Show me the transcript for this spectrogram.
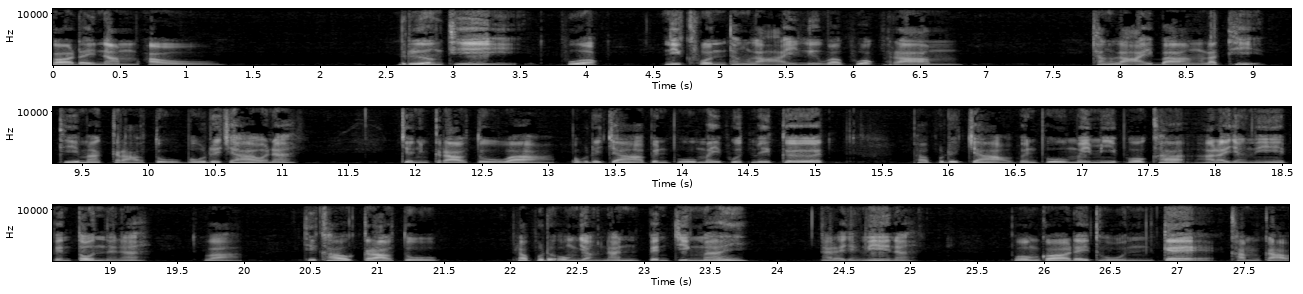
ก็ได้นำเอา เรื่องที่พวกนิครนทั้งหลายหรือว่าพวกพราหมณ์ ทั้งหลายบางลัทธิที่มากล่าวตู่พระพุทธเจ้านะ เช่นกล่าวตู่ว่าพระพุทธเจ้าเป็นผู้ไม่ผุดไม่เกิด พระพุทธเจ้าเป็นผู้ไม่มีโภคะอะไรอย่างนี้เป็นต้นนะนะ ว่าที่เขากล่าวตู่พระพุทธองค์อย่างนั้นเป็นจริงไหมอะไรอย่างนี้นะพระองค์ก็ได้ทูลแก้คำกล่าว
